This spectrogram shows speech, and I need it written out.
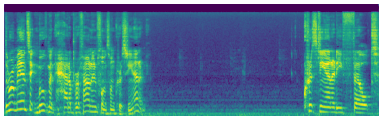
The Romantic movement had a profound influence on Christianity. Christianity felt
